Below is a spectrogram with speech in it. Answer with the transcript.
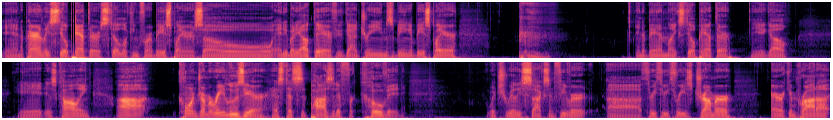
And apparently, Steel Panther is still looking for a bass player. So, anybody out there, if you've got dreams of being a bass player in a band like Steel Panther, there you go. It is calling. Uh, Korn drummer Ray Luzier has tested positive for COVID, which really sucks. And Fever uh, 333's drummer Aric Improta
